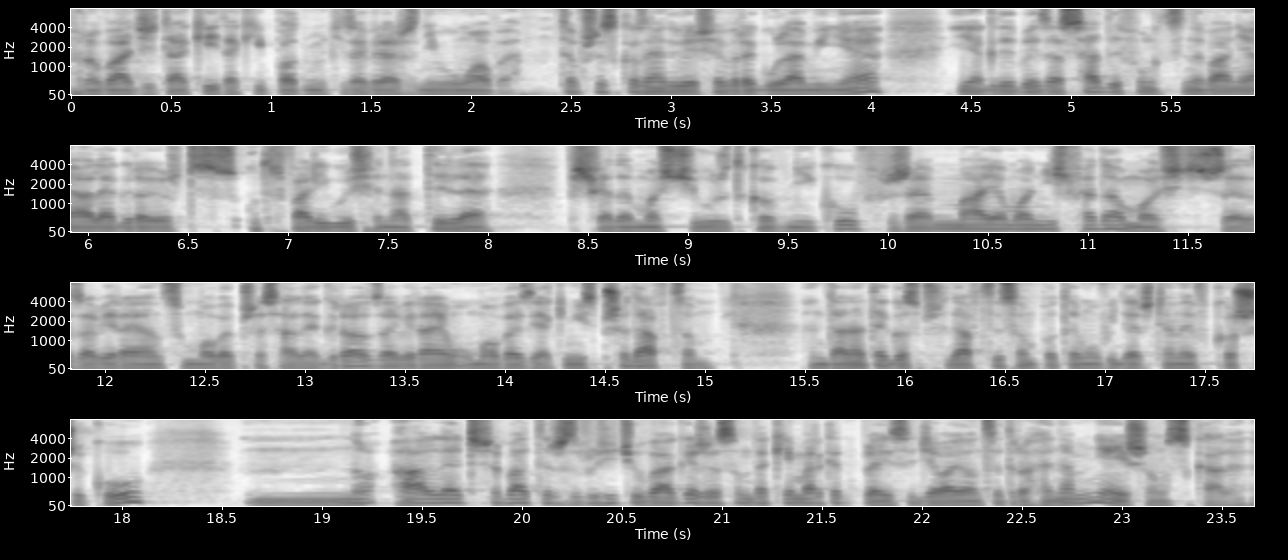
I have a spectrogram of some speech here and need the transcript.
prowadzi taki i taki podmiot i zawierasz z nim umowę. To wszystko znajduje się w regulaminie i jak gdyby zasady funkcjonowania Allegro już utrwaliły się na tyle w świadomości użytkowników, że mają oni świadomość, że zawierając umowę przez Allegro, zawierają umowę z jakimś sprzedawcą. Dane tego sprzedawcy są potem uwidaczniane w koszyku, no ale trzeba też zwrócić uwagę, że są takie marketplace działające trochę na mniejszą skalę.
